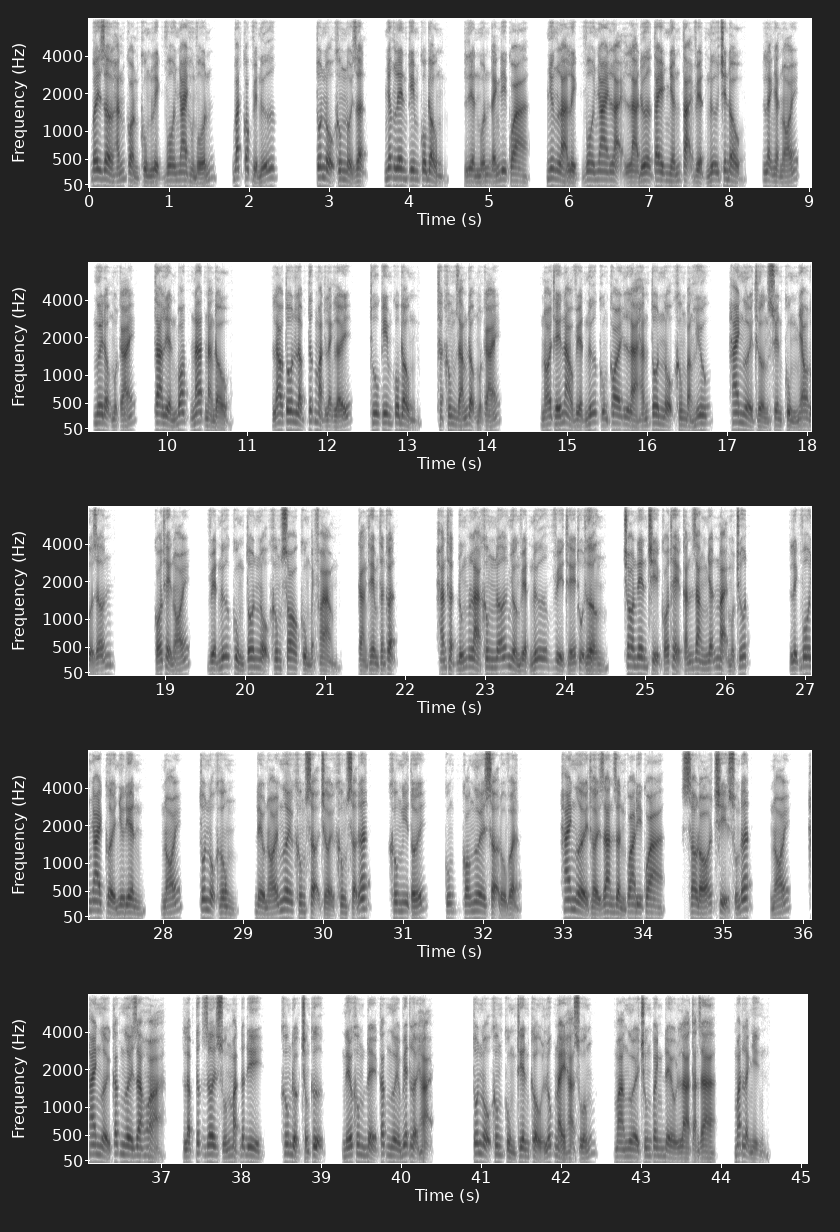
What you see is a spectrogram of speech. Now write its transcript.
Bây giờ hắn còn cùng lịch vô nhai hùng vốn, bắt cóc việt nữ tôn nộ không nổi giận, nhấc lên kim cô đồng, liền muốn đánh đi qua, nhưng là lịch vô nhai lại là đưa tay nhấn tại việt nữ trên đầu, lạnh nhạt nói, ngươi động một cái, ta liền bóp nát nàng đầu. Lao tôn lập tức mặt lạnh lấy, thu kim cô đồng, thật không dám động một cái. Nói thế nào việt nữ cũng coi là hắn tôn nộ không bằng hưu, hai người thường xuyên cùng nhau đùa giỡn. Có thể nói, việt nữ cùng tôn nộ không so cùng bạch phàm, càng thêm thân cận. Hắn thật đúng là không nỡ nhường việt nữ vì thế thụ thương, cho nên chỉ có thể cắn răng nhẫn mại một chút. Lịch vô nhai cười như điên, nói, tôn nộ không, đều nói ngươi không sợ trời không sợ đất, không nghĩ tới, cũng có ngươi sợ đồ vật hai người thời gian dần qua đi qua, sau đó chỉ xuống đất, nói, hai người các ngươi ra hỏa, lập tức rơi xuống mặt đất đi, không được chống cự, nếu không để các ngươi biết lợi hại. Tôn nộ không cùng thiên cầu lúc này hạ xuống, mà người chung quanh đều là tàn ra, mắt lại nhìn.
